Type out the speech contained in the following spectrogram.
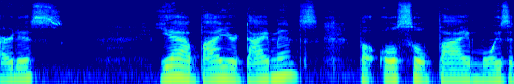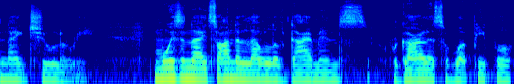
artist, yeah, buy your diamonds, but also buy moissanite jewelry. Moissanite's on the level of diamonds, regardless of what people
